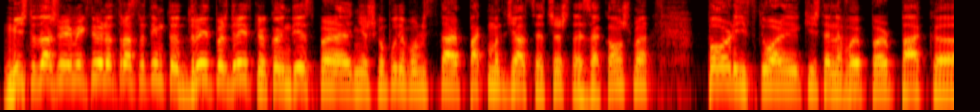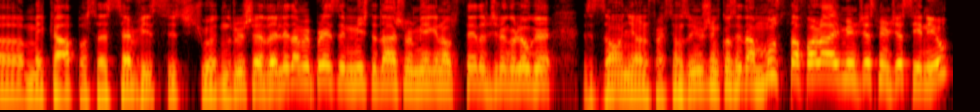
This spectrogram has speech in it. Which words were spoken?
Miq të dashur, jemi kthyer në transmetim të drejtpërdrejtë. Kërkoj ndjesë për një shkëputje publicitare pak më të gjatë se ç'është e zakonshme, por i ftuari kishte nevojë për pak uh, make-up ose service, siç quhet ndryshe dhe le ta mirëpresim miq të dashur mjeken obstetër gjinekologe zonjën fraksion zonjushën Kozeta Mustafaraj. Mirëmëngjes, mirëmëngjes, jeni ju?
